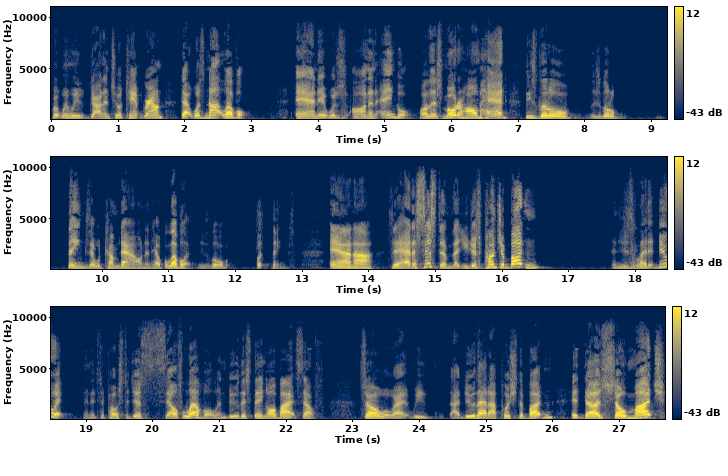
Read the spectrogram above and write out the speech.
But when we got into a campground, that was not level. And it was on an angle. Well, this motorhome had these little these little things that would come down and help level it. These little foot things. And uh, they had a system that you just punch a button and you just let it do it. And it's supposed to just self level and do this thing all by itself. So I, we, I do that. I push the button. It does so much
